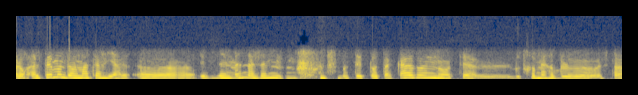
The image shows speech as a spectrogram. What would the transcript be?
Alors, el tema del material. Uh, evidentment, la gent no té tot a casa, no té l'outremer bleu està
